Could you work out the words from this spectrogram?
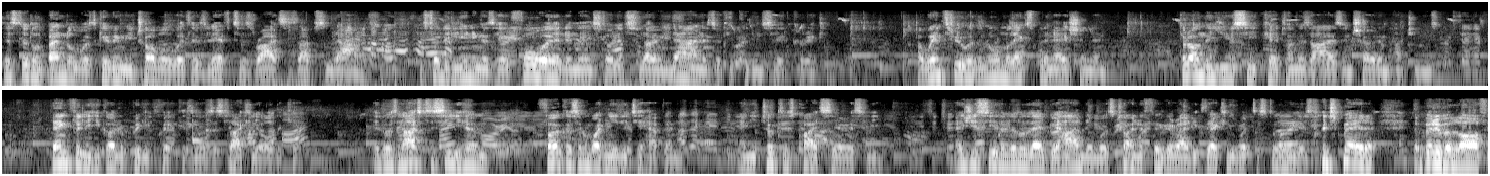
This little bundle was giving me trouble with his lefts, his rights, his ups and downs. He started leaning his head forward and then started slowing down as if he couldn't see it correctly. I went through with a normal explanation and put on the UC kit on his eyes and showed him how to use it. Thankfully he got it pretty quick as he was a slightly older kid. It was nice to see him focus on what needed to happen and he took this quite seriously as you see, the little lad behind him was trying to figure out exactly what the story is, which made a, a bit of a laugh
